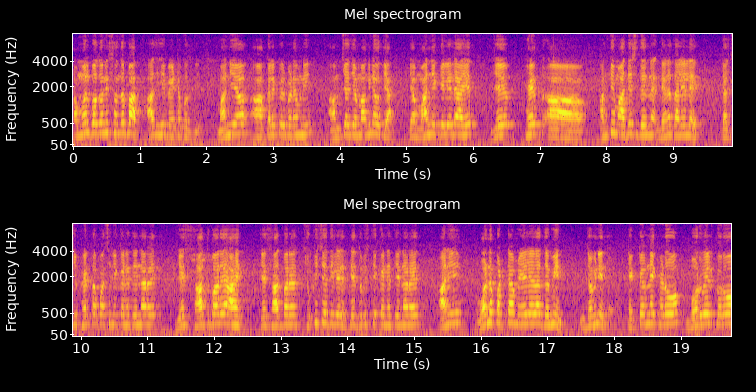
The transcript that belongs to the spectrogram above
अंमलबजावणी संदर्भात आज ही बैठक होती. माननीय कलेक्टर मॅडमनी आमच्या ज्या मागण्या होत्या त्या मान्य केलेल्या आहेत. जे फेर अंतिम आदेश देण्या देण्यात आलेले आहेत. त्याची फेरतपासणी करण्यात येणार आहेत जे सातबारे आहेत ते सात चुकीचे दिलेले आहेत ते दुरुस्ती करण्यात येणार आहेत. आणि वनपट्टा मिळालेला जमीन जमिनीत ट्रॅक्टरने खेळो बोरवेल करो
